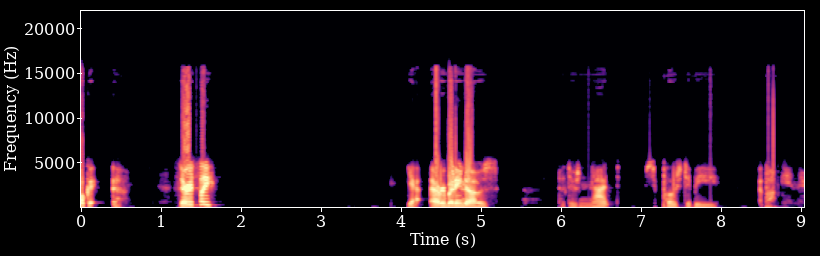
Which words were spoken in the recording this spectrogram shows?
Okay. Seriously? Yeah, everybody knows that there's not supposed to be a pumpkin there.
